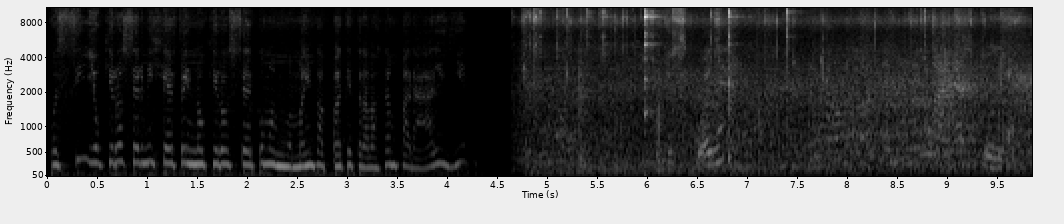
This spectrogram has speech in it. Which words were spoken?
pues sí, yo quiero ser mi jefe y no quiero ser como mi mamá y mi papá que trabajan para alguien. escuela, estudiar.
